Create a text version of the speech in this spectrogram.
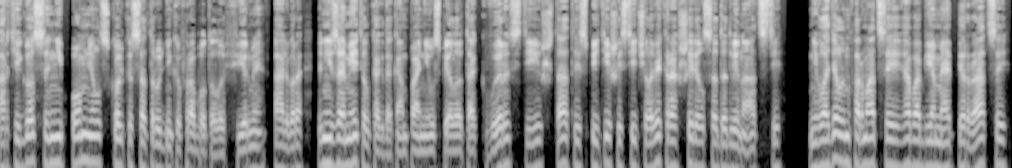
Артигоса не помнил, сколько сотрудников работало в фирме Альвара, не заметил, когда компания успела так вырасти, и штат из пяти-шести человек расширился до двенадцати, не владел информацией об объеме операций,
